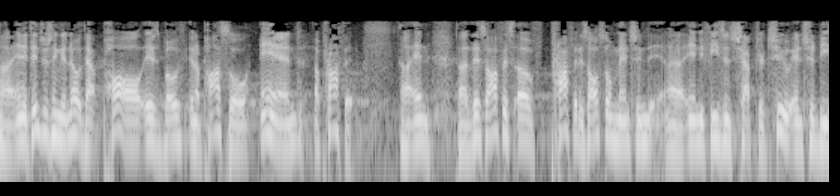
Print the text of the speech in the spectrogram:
Uh, and it's interesting to note that Paul is both an apostle and a prophet. Uh, and uh, this office of prophet is also mentioned uh, in Ephesians chapter 2 and should be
